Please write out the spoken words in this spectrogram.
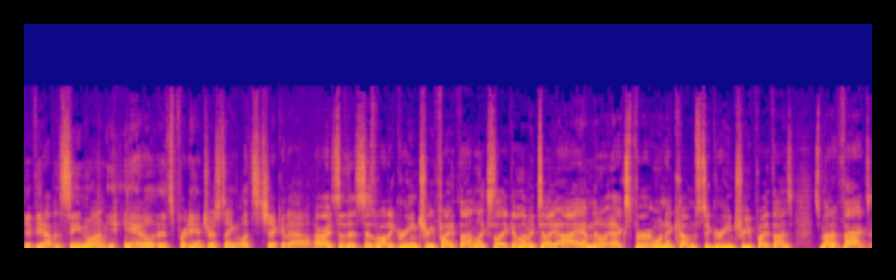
If you haven't seen one, you know, it's pretty interesting. Let's check it out. All right, so this is what a green tree python looks like. And let me tell you, I am no expert when it comes to green tree pythons. As a matter of fact,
